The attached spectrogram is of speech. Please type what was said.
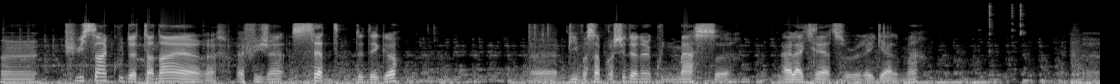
un puissant coup de tonnerre affligeant 7 de dégâts. Puis il va s'approcher donner un coup de masse à la créature également. Euh,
